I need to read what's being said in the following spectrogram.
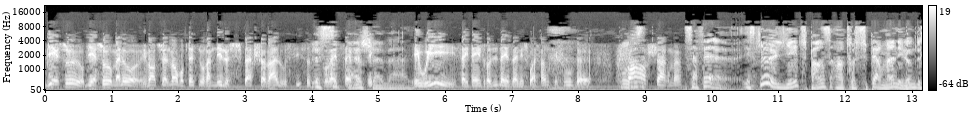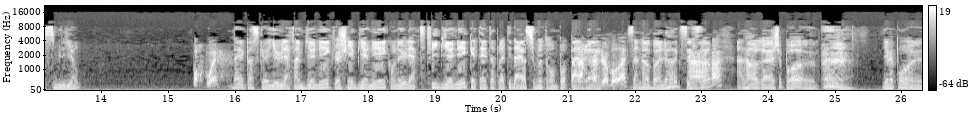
Bien sûr, bien sûr, mais là, éventuellement, on va peut-être nous ramener le super cheval aussi, ça, ça Le pourrait être super sympathique. cheval. Et oui, ça a été introduit dans les années 60, quelque chose de fort ça- charmant. Ça fait... euh, Est-ce qu'il y a un lien, tu penses, entre Superman et l'homme de 6 millions? Pourquoi? Ben, parce qu'il y a eu la femme bionique, le chien bionique, on a eu la petite fille bionique, qui est interprétée d'ailleurs, si je me trompe pas, par... Par Sandra Bullock. Sandra Bullock, c'est Ah, ça. Alors, euh, je sais pas... euh, Il y avait pas, euh,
